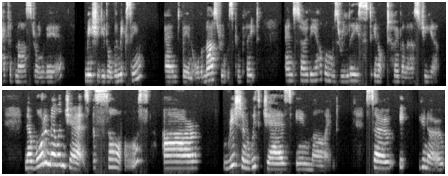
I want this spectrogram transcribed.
Hafford Mastering there. Misha did all the mixing and then all the mastering was complete and so the album was released in October last year. Now, Watermelon Jazz, the songs are written with jazz in mind. So, it, you know,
